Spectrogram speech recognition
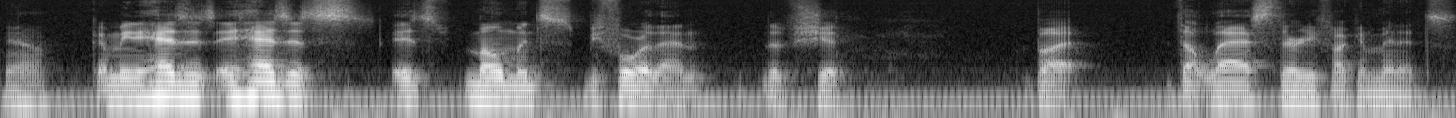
Yeah. I mean, it has its it has its its moments before then, the shit, but the last 30 fucking minutes,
